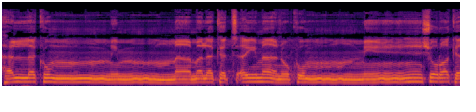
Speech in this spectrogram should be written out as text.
هل لكم مما ملكت أيمانكم من شركاء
